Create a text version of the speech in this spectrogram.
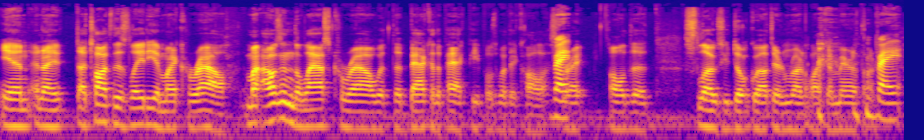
And and I, I talked to this lady in my corral. My, I was in the last corral with the back of the pack people is what they call us, Right. All the slugs who don't go out there and run it like a marathon. Right.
